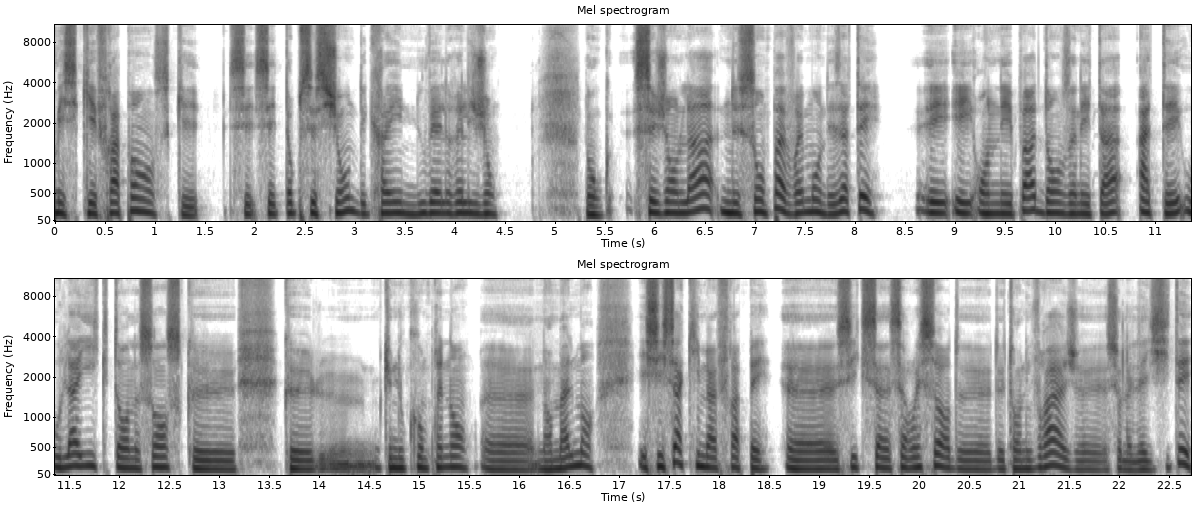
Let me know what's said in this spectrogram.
Mais ce qui est frappant, c'est cette obsession de créer une nouvelle religion. Donc, ces gens-là ne sont pas vraiment des athées. Et, on n'est pas dans un État athée ou laïque dans le sens que, que, nous comprenons euh, normalement. Et c'est ça qui m'a frappé. Euh, c'est que ça, ressort de, de, ton ouvrage euh, sur la laïcité.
